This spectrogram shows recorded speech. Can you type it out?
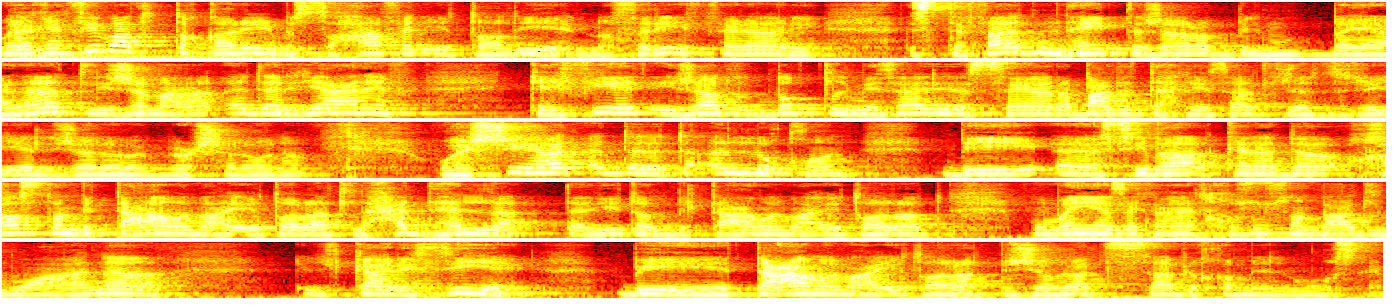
ولكن في بعض التقارير بالصحافة الإيطالية إنه فريق فيراري استفاد من هي التجارب بالبيانات اللي جمعها قدر يعرف كيفية إيجاد الضبط المثالي للسيارة بعد التحديثات الجذرية اللي جربها ببرشلونة. وهالشيء هذا أدى لتألقهم بسباق كندا خاصة بالتعامل مع الإطارات لحد هلأ تأديتهم بالتعامل مع الإطارات مميزة كانت خصوصا بعد المعاناة الكارثية بالتعامل مع الإطارات بالجولات السابقة من الموسم.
